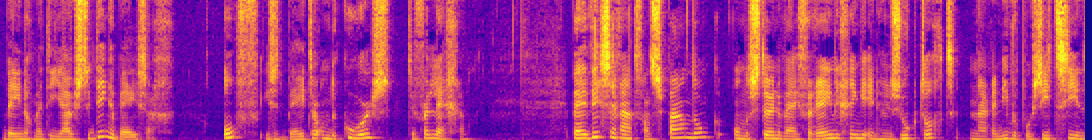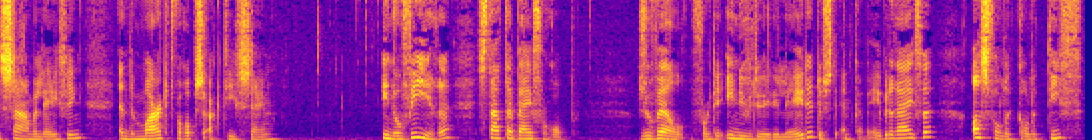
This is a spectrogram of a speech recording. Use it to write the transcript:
Ben je nog met de juiste dingen bezig? Of is het beter om de koers te verleggen? Bij Wisseraad van Spaandonk ondersteunen wij verenigingen in hun zoektocht naar een nieuwe positie in de samenleving en de markt waarop ze actief zijn. Innoveren staat daarbij voorop, zowel voor de individuele leden, dus de MKB-bedrijven, als voor het collectief,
